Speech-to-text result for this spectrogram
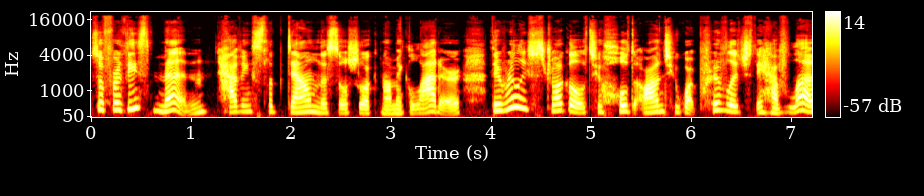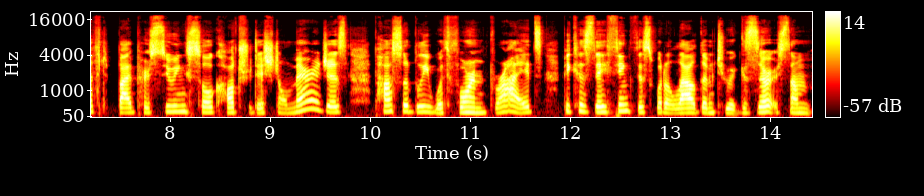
So, for these men, having slipped down the social economic ladder, they really struggle to hold on to what privilege they have left by pursuing so called traditional marriages, possibly with foreign brides, because they think this would allow them to exert some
